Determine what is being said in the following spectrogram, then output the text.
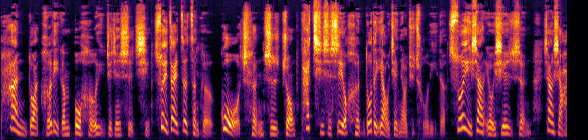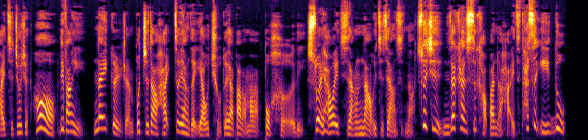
判断合理跟不合理这件事情？所以在这整个过程之中，他其实是有很多的要件要去处理的。所以像有些人，像小孩子就觉得哦，立方体。那个人不知道他这样的要求对他爸爸妈妈不合理，所以他会一直这样闹，一直这样子闹。所以其实你在看思考班的孩子，他是一路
